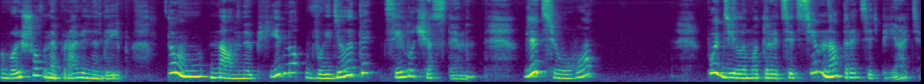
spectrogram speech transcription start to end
вийшов неправильний дріб. Тому нам необхідно виділити цілу частину. Для цього поділимо 37 на 35.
